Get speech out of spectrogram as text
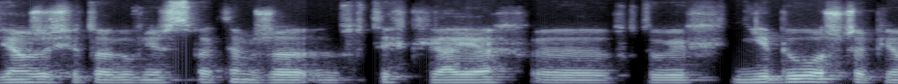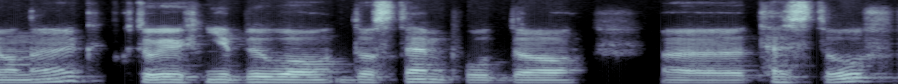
wiąże się to również z faktem, że w tych krajach, e, w których nie było szczepionek, w których nie było dostępu do testów,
